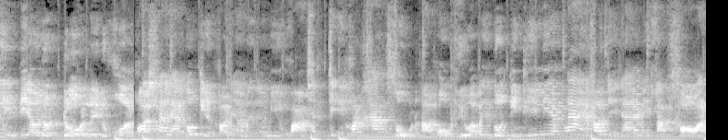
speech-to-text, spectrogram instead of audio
กลิ่นเดียวโดดๆเลยทุกคนเพราะฉะนั้นแล้วตัวกลิ่นเขาเนี่ยมันจะมีความชัดเจนค่อนข้างสูงนะครับผมถือว่าเป็นตัวกลิ่นที่เรียบง่ายเข้าใจได้ไม่ซับซ้อน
